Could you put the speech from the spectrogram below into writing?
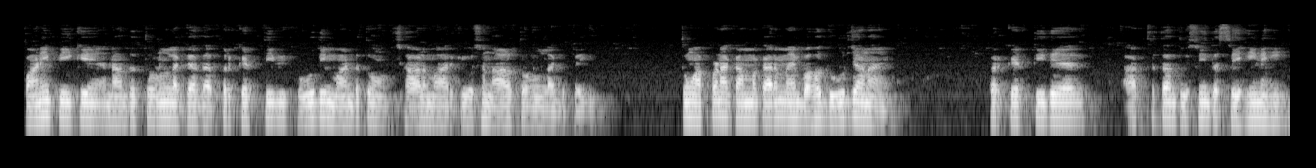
ਪਾਣੀ ਪੀ ਕੇ ਆਨੰਦ ਤੁਰਨ ਲੱਗਾ ਤਾਂ ਪ੍ਰਕਿਰਤੀ ਵੀ ਖੂਹ ਦੀ ਮੰਡ ਤੋਂ ਛਾਲ ਮਾਰ ਕੇ ਉਸ ਨਾਲ ਤੁਰਨ ਲੱਗ ਪਈ। ਤੂੰ ਆਪਣਾ ਕੰਮ ਕਰ, ਮੈਂ ਬਹੁਤ ਦੂਰ ਜਾਣਾ ਹੈ। ਪ੍ਰਕਿਰਤੀ ਦੇ ਅਰਥ ਤਾਂ ਤੁਸੀਂ ਦੱਸੇ ਹੀ ਨਹੀਂ।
